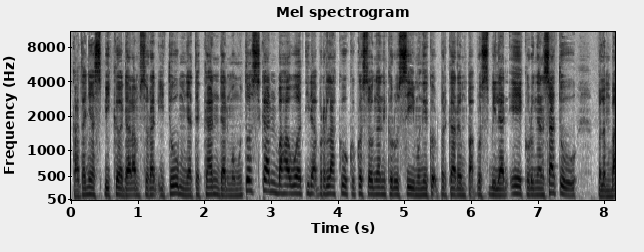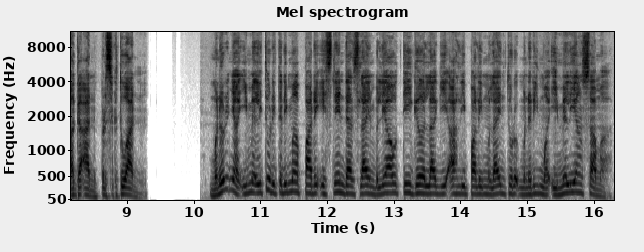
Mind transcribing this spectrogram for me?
Katanya speaker dalam surat itu menyatakan dan memutuskan bahawa tidak berlaku kekosongan kerusi mengikut perkara 49A kurungan 1 Perlembagaan Persekutuan. Menurutnya, email itu diterima pada Isnin dan selain beliau, tiga lagi ahli parlimen lain turut menerima email yang sama.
